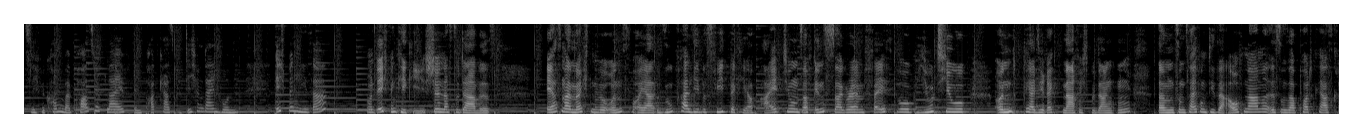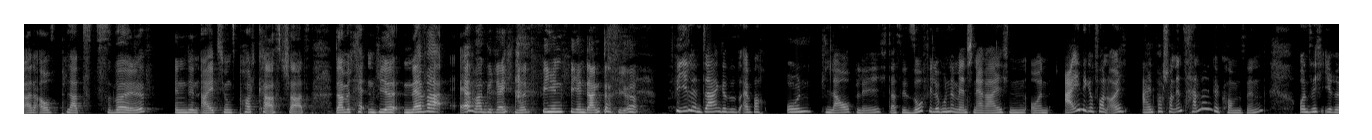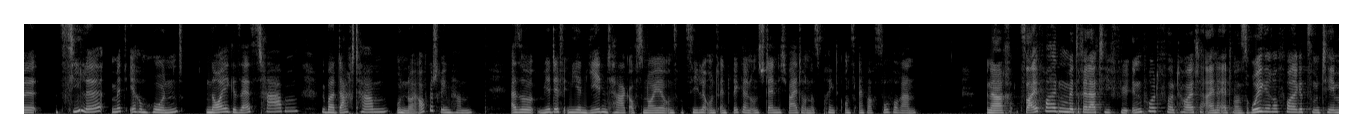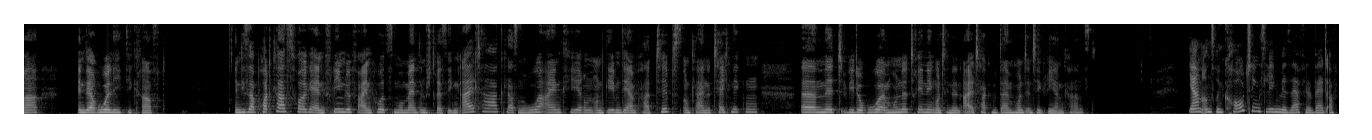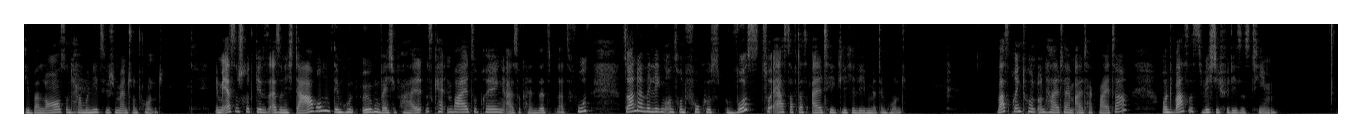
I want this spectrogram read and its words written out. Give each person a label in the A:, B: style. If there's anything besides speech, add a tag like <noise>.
A: herzlich willkommen bei Positive Life, dem Podcast für dich und deinen Hund. Ich bin Lisa.
B: Und ich bin Kiki. Schön, dass du da bist. Erstmal möchten wir uns für euer super liebes Feedback hier auf iTunes, auf Instagram, Facebook, YouTube und per Direktnachricht bedanken. Ähm, zum Zeitpunkt dieser Aufnahme ist unser Podcast gerade auf Platz 12 in den iTunes Podcast Charts. Damit hätten wir never ever gerechnet. Vielen, vielen Dank dafür.
A: Vielen Dank. Es ist einfach unglaublich, dass wir so viele Hundemenschen erreichen und einige von euch einfach schon ins Handeln gekommen sind und sich ihre Ziele mit ihrem Hund neu gesetzt haben, überdacht haben und neu aufgeschrieben haben. Also wir definieren jeden Tag aufs Neue unsere Ziele und entwickeln uns ständig weiter und das bringt uns einfach so voran.
B: Nach zwei Folgen mit relativ viel Input folgt heute eine etwas ruhigere Folge zum Thema In der Ruhe liegt die Kraft. In dieser Podcast-Folge entfliehen wir für einen kurzen Moment im stressigen Alltag, lassen Ruhe einkehren und geben dir ein paar Tipps und kleine Techniken äh, mit, wie du Ruhe im Hundetraining und in den Alltag mit deinem Hund integrieren kannst.
A: Ja, in unseren Coachings legen wir sehr viel Wert auf die Balance und Harmonie zwischen Mensch und Hund. Im ersten Schritt geht es also nicht darum, dem Hund irgendwelche Verhaltensketten beizubringen, also kein Sitzplatz, Fuß, sondern wir legen unseren Fokus bewusst zuerst auf das alltägliche Leben mit dem Hund. Was bringt Hund und Halter im Alltag weiter und was ist wichtig für dieses Team?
